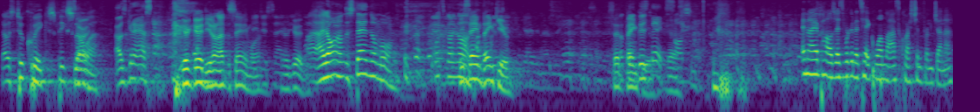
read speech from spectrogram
That was too quick. Speak Sorry. slower. I was going to ask. You're good. You don't have to say anymore. You're good. I I don't understand no more. What's going on? He's saying thank you. Said Okay, thank good. you. Thanks. Yeah. Awesome. And I apologize, we're going to take one last question from Jenna.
